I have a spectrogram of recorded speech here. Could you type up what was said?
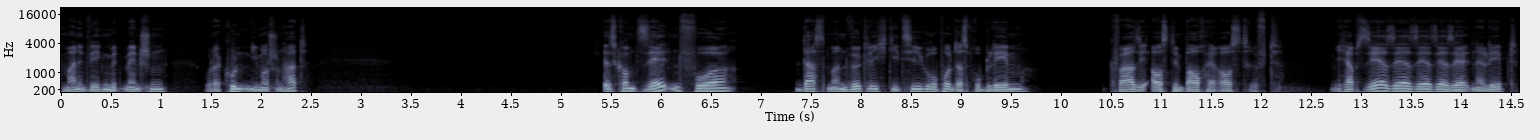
meinetwegen mit Menschen oder Kunden, die man schon hat. Es kommt selten vor, dass man wirklich die Zielgruppe und das Problem quasi aus dem Bauch heraus trifft. Ich habe es sehr, sehr, sehr, sehr selten erlebt.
